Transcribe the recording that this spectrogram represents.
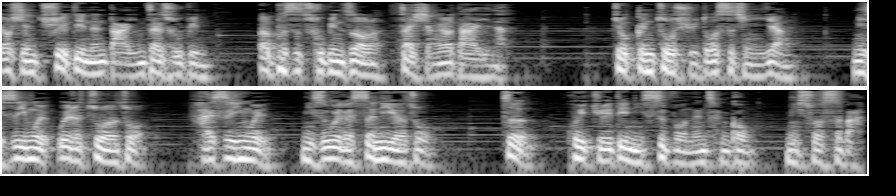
要先确定能打赢再出兵，而不是出兵之后呢再想要打赢了。就跟做许多事情一样，你是因为为了做而做，还是因为你是为了胜利而做，这会决定你是否能成功。你说是吧？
